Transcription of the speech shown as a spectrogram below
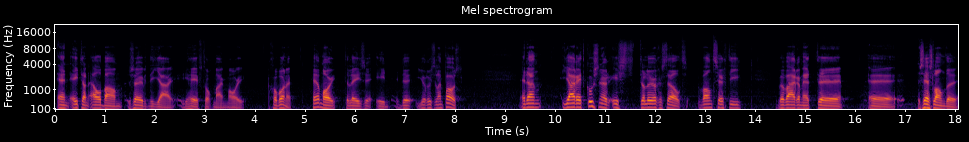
En Ethan Elbaum, 17 jaar, die heeft toch maar mooi gewonnen. Heel mooi te lezen in de Jeruzalem Post. En dan Jared Kushner is teleurgesteld, want zegt hij, we waren met uh, uh, zes landen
